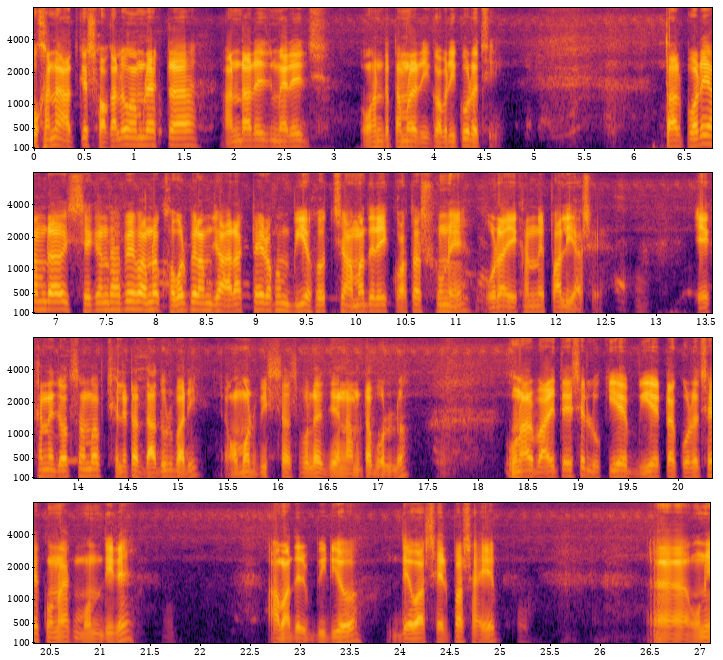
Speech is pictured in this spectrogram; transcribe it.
ওখানে আজকে সকালেও আমরা একটা আন্ডার এজ ম্যারেজ ওখানটাতে আমরা রিকভারি করেছি। তারপরে আমরা ওই সেকেন্ড হাফে আমরা খবর পেলাম যে আর একটা এরকম বিয়ে হচ্ছে। আমাদের এই কথা শুনে ওরা এখানে পালিয়ে আসে। এখানে যত সম্ভব ছেলেটার দাদুর বাড়ি, অমর বিশ্বাস বলে যে নামটা বলল। ওনার বাড়িতে এসে লুকিয়ে বিয়েটা করেছে কোনো এক মন্দিরে। আমাদের ভিডিও দেওয়া শেরপা সাহেব উনি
